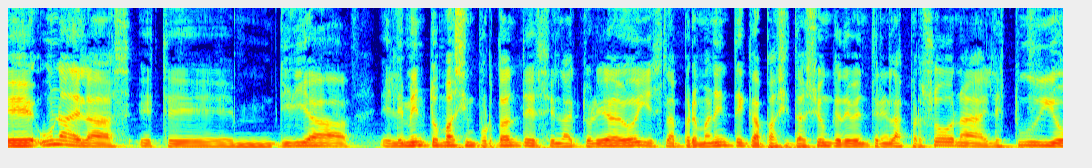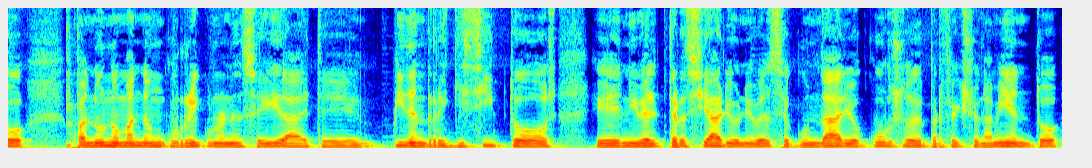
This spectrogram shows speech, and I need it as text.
Eh, una de las, este, diría, elementos más importantes en la actualidad de hoy es la permanente capacitación que deben tener las personas, el estudio. Cuando uno manda un currículum enseguida este, piden requisitos, eh, nivel terciario, nivel secundario, cursos de perfeccionamiento.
